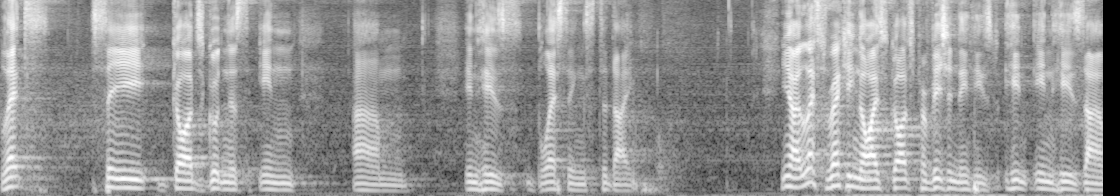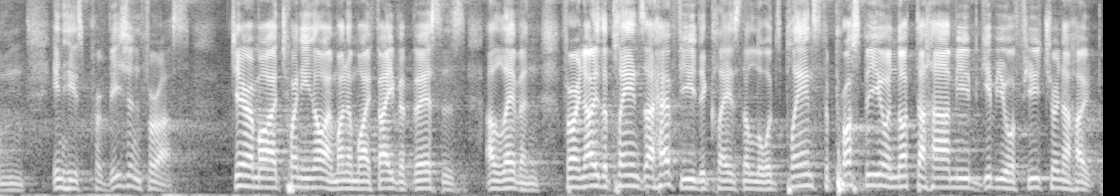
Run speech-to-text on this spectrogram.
Let's see God's goodness in, um, in His blessings today. You know, let's recognize God's provision in his, in, in his, um, in his provision for us. Jeremiah 29, one of my favourite verses, 11. For I know the plans I have for you, declares the Lord's plans to prosper you and not to harm you, give you a future and a hope.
